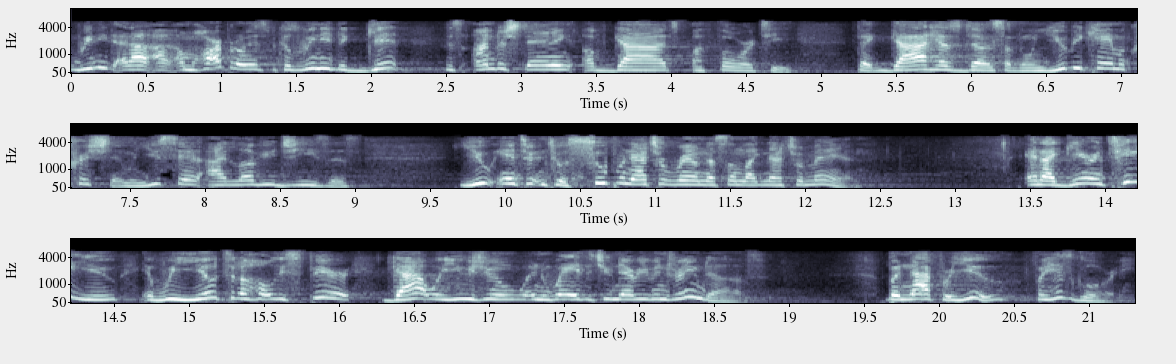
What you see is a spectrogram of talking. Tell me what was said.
we need, and I, I'm harping on this because we need to get this understanding of God's authority. That God has done something. When you became a Christian, when you said, I love you, Jesus, you entered into a supernatural realm that's unlike natural man. And I guarantee you, if we yield to the Holy Spirit, God will use you in, in ways that you never even dreamed of. But not for you, for His glory.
